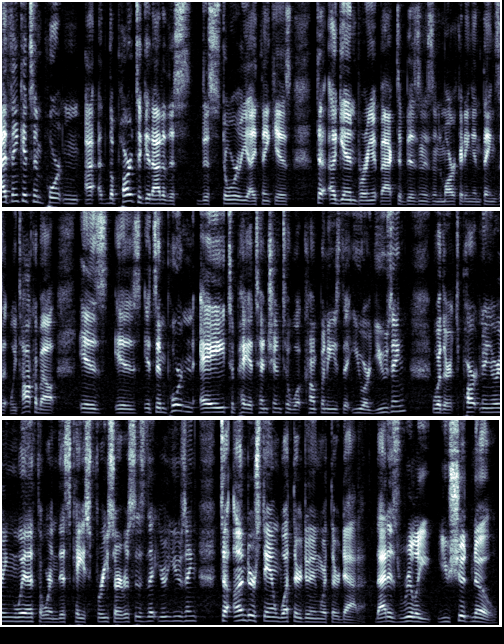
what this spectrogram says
I think it's important. I, the part to get out of this this story, I think, is to again bring it back to business and marketing and things that we talk about. Is is it's important a to pay attention to what companies that you are using, whether it's partnering with or in this case free services that you're using, to understand what they're doing with their data. That is really you should know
